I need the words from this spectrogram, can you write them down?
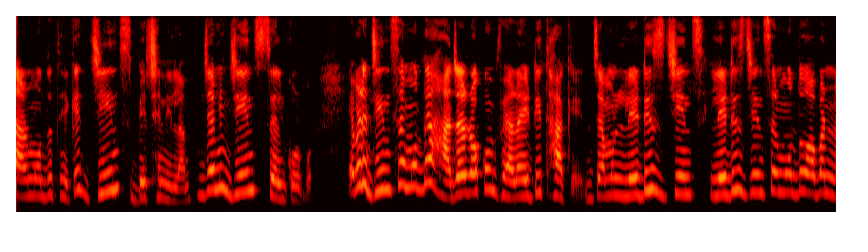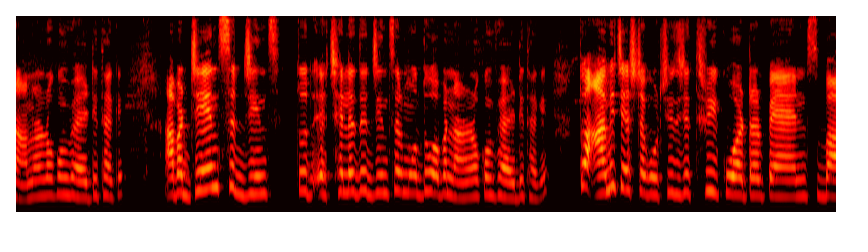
তার মধ্যে থেকে জিন্স বেছে নিলাম, যে আমি জিন্স সেল করব। এবারে জিন্সের মধ্যে হাজার রকম ভ্যারাইটি থাকে, যেমন লেডিস জিন্স লেডিস জিন্সের মধ্যেও আবার নানা রকম ভ্যারাইটি থাকে আবার জেন্টসের জিন্স তো ছেলেদের জিন্সের মধ্যেও আবার নানা রকম ভ্যারাইটি থাকে। তো আমি চেষ্টা করছি যে থ্রি কোয়ার্টার প্যান্টস বা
